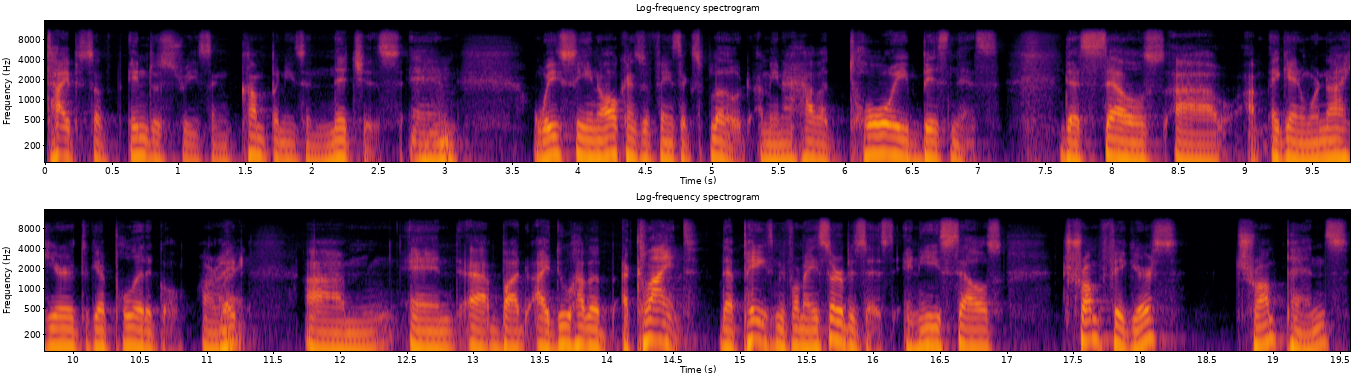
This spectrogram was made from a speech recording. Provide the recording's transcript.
types of industries and companies and niches. Mm-hmm. And we've seen all kinds of things explode. I mean, I have a toy business that sells, uh, again, we're not here to get political, all right? Right. Um, and uh, but I do have a, a client that pays me for my services, and he sells Trump figures, Trump pens,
